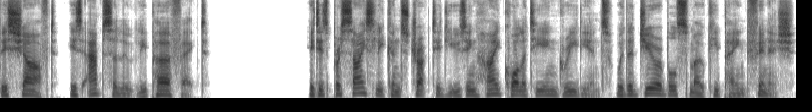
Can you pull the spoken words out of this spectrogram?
this shaft is absolutely perfect. It is precisely constructed using high quality ingredients with a durable smoky paint finish.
